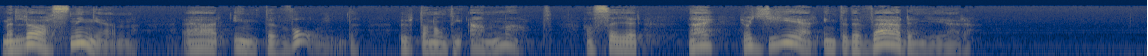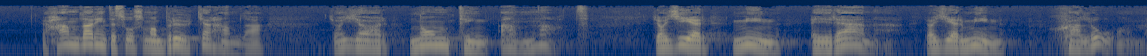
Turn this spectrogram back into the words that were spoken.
Men lösningen är inte våld, utan någonting annat. Han säger, nej, jag ger inte det världen ger. Jag handlar inte så som man brukar handla. Jag gör någonting annat. Jag ger min eirene. Jag ger min shalom.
